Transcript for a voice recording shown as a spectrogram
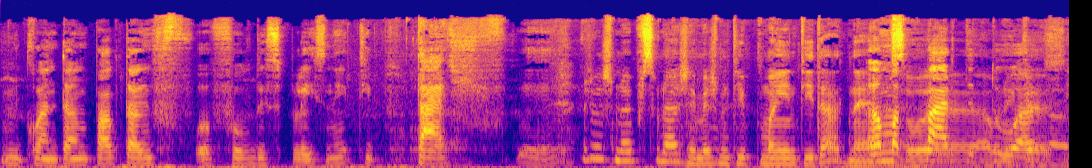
Enquanto está no palco, está em full display, né? Tipo, estás. É, Às vezes não é personagem, é mesmo tipo uma entidade, né? É uma pessoa parte a tua. única- assim.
